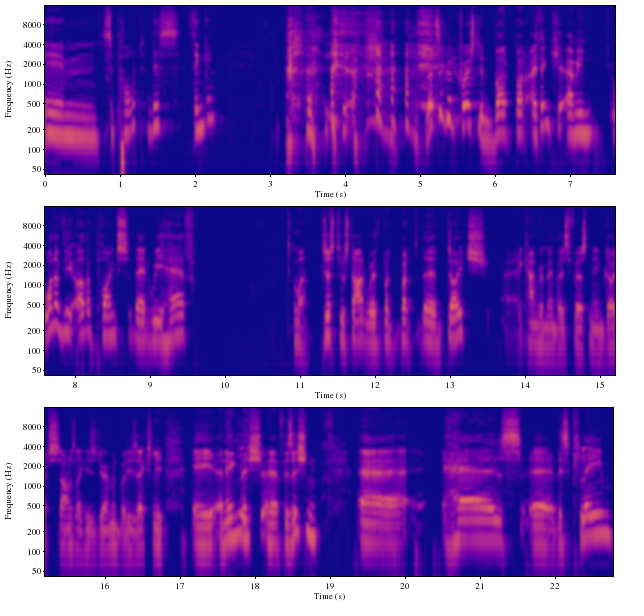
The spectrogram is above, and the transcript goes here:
um, support this thinking? yeah. That's a good question, but but I think I mean one of the other points that we have well, just to start with, but but the Deutsch I can't remember his first name. Deutsch sounds like he's German, but he's actually a an English uh, physician. Uh, has uh, this claim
